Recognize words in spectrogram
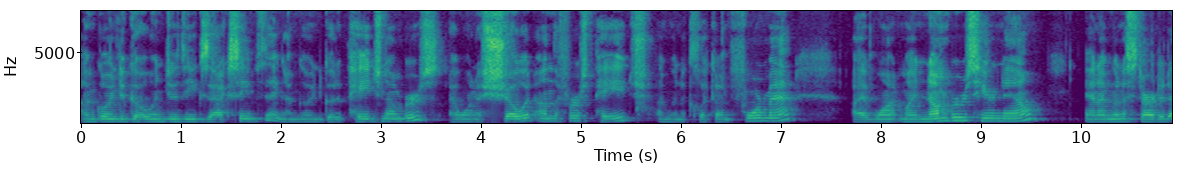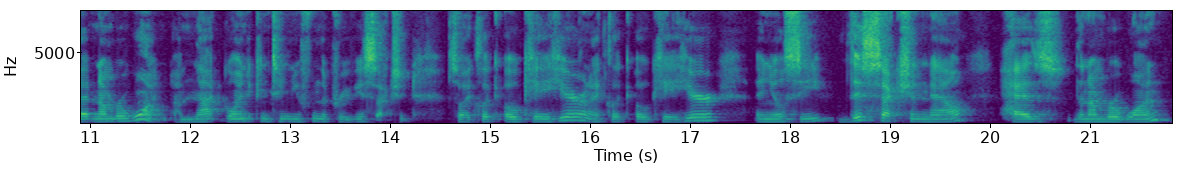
I'm going to go and do the exact same thing. I'm going to go to page numbers. I want to show it on the first page. I'm going to click on format. I want my numbers here now and I'm going to start it at number one. I'm not going to continue from the previous section. So I click OK here and I click OK here and you'll see this section now has the number one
